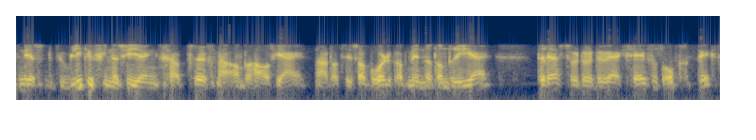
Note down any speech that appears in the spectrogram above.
ten eerste de publieke financiering, gaat terug naar anderhalf jaar. Nou, dat is al behoorlijk wat minder dan drie jaar. De rest wordt door de werkgevers opgepikt.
